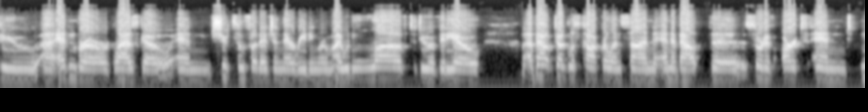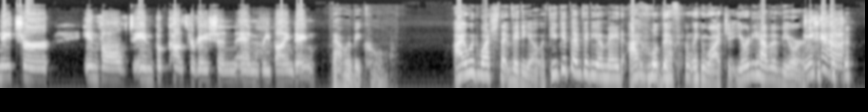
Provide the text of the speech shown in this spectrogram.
to uh, Edinburgh or Glasgow and shoot some footage in their reading room, I would love to do a video about Douglas Cockerell and Son and about the sort of art and nature involved in book conservation and rebinding. That would be cool. I would watch that video. If you get that video made, I will definitely watch it. You already have a viewer. Yeah.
